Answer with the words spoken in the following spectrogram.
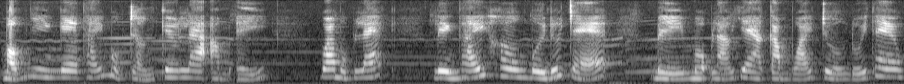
bỗng nhiên nghe thấy một trận kêu la ầm ĩ. Qua một lát, liền thấy hơn 10 đứa trẻ bị một lão già cầm quải trường đuổi theo,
